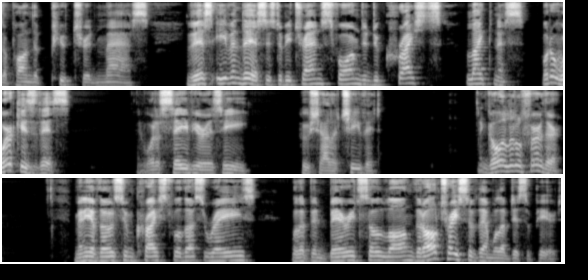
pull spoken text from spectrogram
upon the putrid mass. This, even this, is to be transformed into Christ's likeness. What a work is this! And what a Savior is He who shall achieve it. Go a little further. Many of those whom Christ will thus raise will have been buried so long that all trace of them will have disappeared.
